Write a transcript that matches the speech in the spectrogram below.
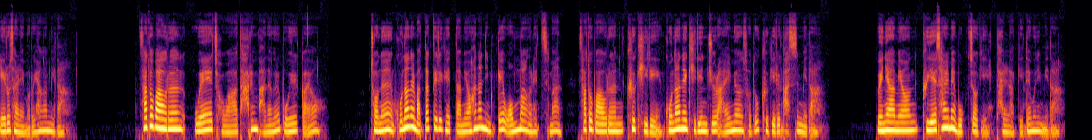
예루살렘으로 향합니다. 사도 바울은 왜 저와 다른 반응을 보일까요? 저는 고난을 맞닥뜨리게 했다며 하나님께 원망을 했지만 사도 바울은 그 길이 고난의 길인 줄 알면서도 그 길을 갔습니다. 왜냐하면 그의 삶의 목적이 달랐기 때문입니다.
